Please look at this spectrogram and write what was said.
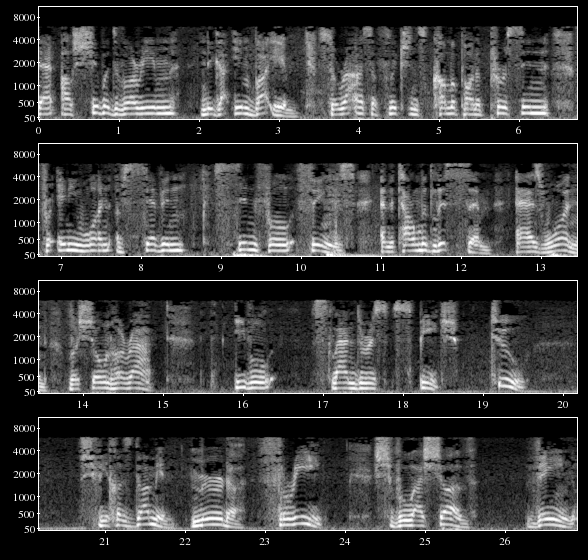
that Al Shiva Devarim Nigaim Ba'im. Sara'as afflictions come upon a person for any one of seven sinful things. And the Talmud lists them as one, Lashon Hara, evil, slanderous speech. Two, Shfichas Damim, murder. Three, Shvuashav, vain,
